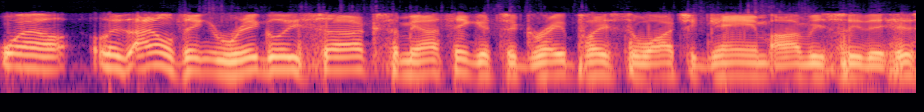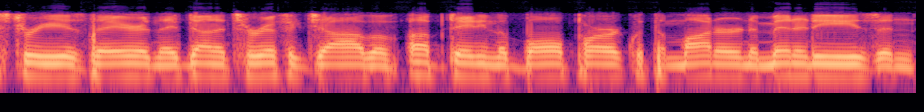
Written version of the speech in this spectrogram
Well, Liz, I don't think Wrigley sucks. I mean, I think it's a great place to watch a game. Obviously, the history is there, and they've done a terrific job of updating the ballpark with the modern amenities, and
